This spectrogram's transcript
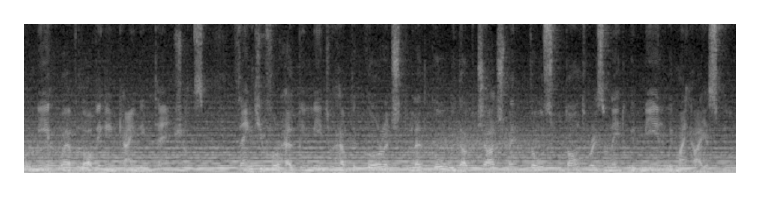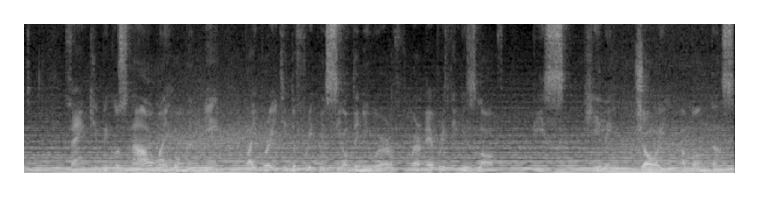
for me who have loving and kind intentions. Thank you for helping me to have the courage to let go without judgment those who don't resonate with me and with my highest good. Because now my home and me vibrate in the frequency of the new earth, where everything is love, peace, healing, joy, abundance,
